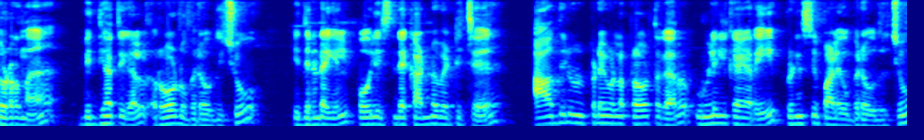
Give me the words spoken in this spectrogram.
തുടർന്ന് വിദ്യാർത്ഥികൾ റോഡ് ഉപരോധിച്ചു. ഇതിനിടയിൽ പോലീസിന്റെ കണ്ണുവെട്ടിച്ച് ആദിൽ ഉൾപ്പെടെയുള്ള പ്രവർത്തകർ ഉള്ളിൽ കയറി പ്രിൻസിപ്പാളെ ഉപരോധിച്ചു.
